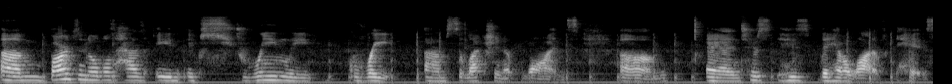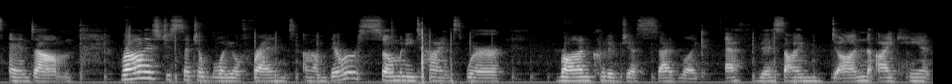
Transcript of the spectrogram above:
Um, Barnes & Noble has an extremely great um, selection of wands. Um, and his his they have a lot of his and um, Ron is just such a loyal friend. Um, there were so many times where Ron could have just said like "f this, I'm done. I can't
